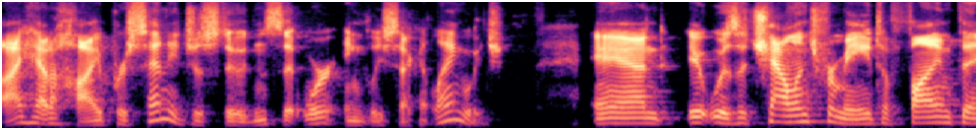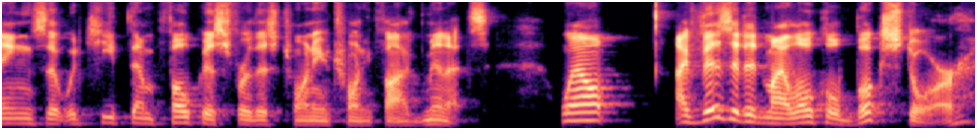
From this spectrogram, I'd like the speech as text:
I had a high percentage of students that were English second language. And it was a challenge for me to find things that would keep them focused for this 20 or 25 minutes. Well, I visited my local bookstore,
